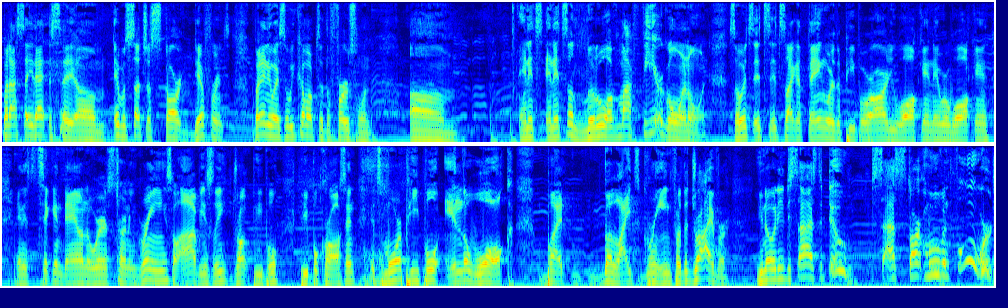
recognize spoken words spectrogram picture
But I say that to say, um, it was such a stark difference. But anyway, so we come up to the first one. Um, and it's and it's a little of my fear going on. So it's it's it's like a thing where the people are already walking, they were walking, and it's ticking down to where it's turning green. So obviously, drunk people, people crossing. It's more people in the walk, but the light's green for the driver. You know what he decides to do? Decides to start moving forward.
